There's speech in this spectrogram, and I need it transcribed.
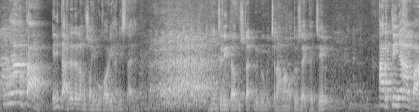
Nyata. Ini tak ada dalam Sahih Bukhari hadis tak ada. Cerita Ustadz dulu berceramah waktu saya kecil. Artinya apa?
